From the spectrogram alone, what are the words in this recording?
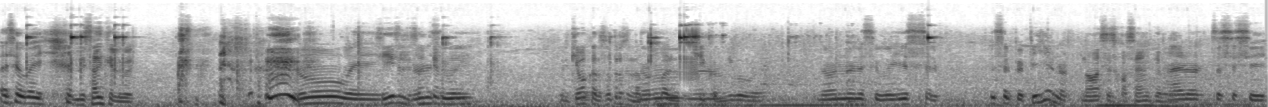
Ese güey. Luis Ángel, güey. No, güey. Sí, es el Luis no güey. El que iba con nosotros en la No, tumba, el no. chico conmigo, güey. No, no era ese güey. Ese es el, ¿es el Pepillo o no? No, ese es José Ángel, güey. Ah, no, entonces sí.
